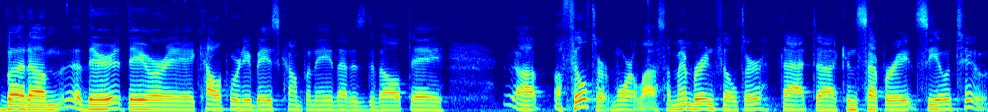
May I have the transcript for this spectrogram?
But um, they are a California-based company that has developed a, uh, a filter, more or less, a membrane filter that uh, can separate CO2.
